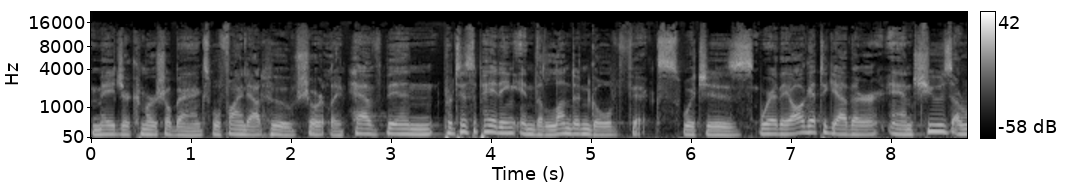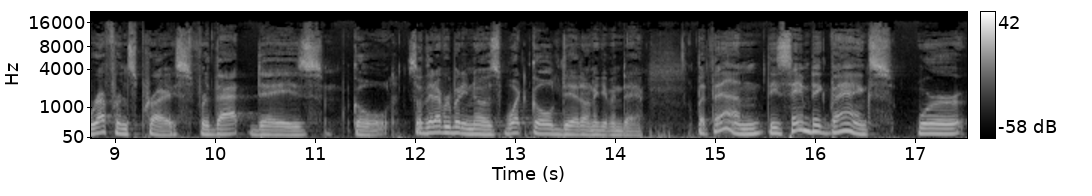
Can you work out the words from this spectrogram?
major commercial banks, we'll find out who shortly, have been participating in the London Gold Fix, which is where they all get together and choose a reference price for that day's gold so that everybody knows what gold did on a given day. But then these same big banks were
